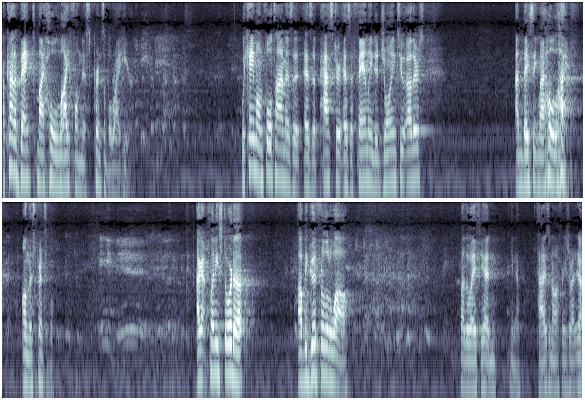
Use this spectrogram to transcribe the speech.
I've kind of banked my whole life on this principle right here. We came on full time as a, as a pastor, as a family to join two others. I'm basing my whole life on this principle. I got plenty stored up. I'll be good for a little while. By the way, if you hadn't, you know, tithes and offerings right now.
